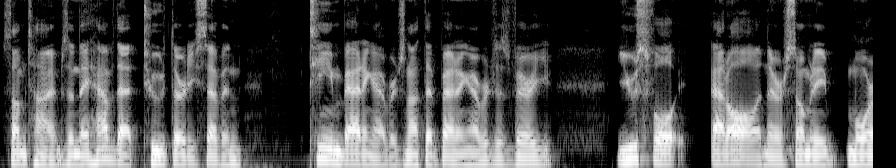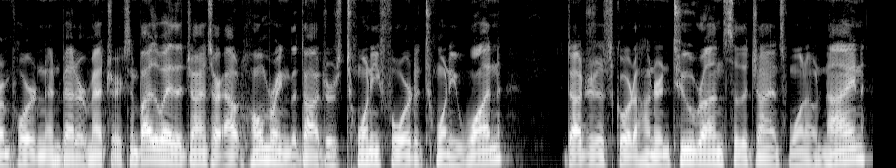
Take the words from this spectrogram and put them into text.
sometimes, and they have that 237 team batting average. Not that batting average is very useful at all. And there are so many more important and better metrics. And by the way, the Giants are out homering the Dodgers 24 to 21. Dodgers have scored 102 runs to the Giants 109.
